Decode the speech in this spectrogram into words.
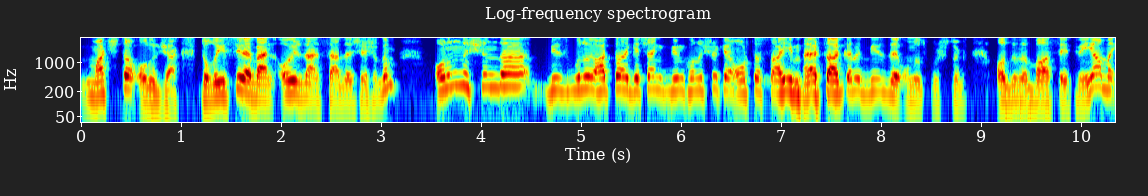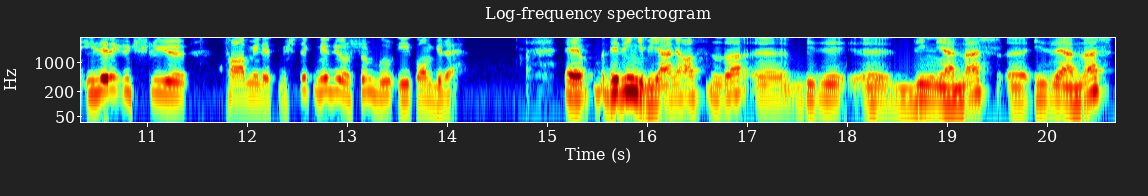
maçta olacak. Dolayısıyla ben o yüzden Serdar'a şaşırdım. Onun dışında biz bunu hatta geçen gün konuşurken orta sahayı Mert Hakan'ı biz de unutmuştuk adını bahsetmeyi ama ileri üçlüyü tahmin etmiştik. Ne diyorsun bu ilk 11'e? E, dediğin gibi yani aslında e, bizi e, dinleyenler, e, izleyenler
